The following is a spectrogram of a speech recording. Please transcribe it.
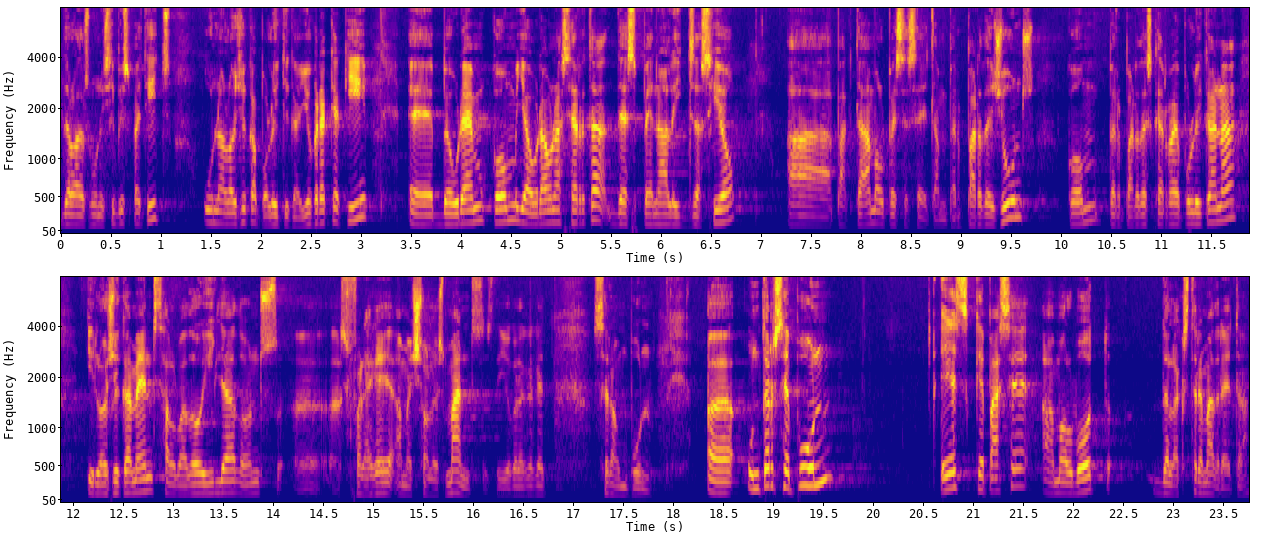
de la dels municipis petits, una lògica política. Jo crec que aquí eh, veurem com hi haurà una certa despenalització realització a pactar amb el PSC, tant per part de Junts com per part d'Esquerra Republicana i, lògicament, Salvador Illa doncs, eh, es fregué amb això les mans. És dir, jo crec que aquest serà un punt. Eh, un tercer punt és què passa amb el vot de l'extrema dreta,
